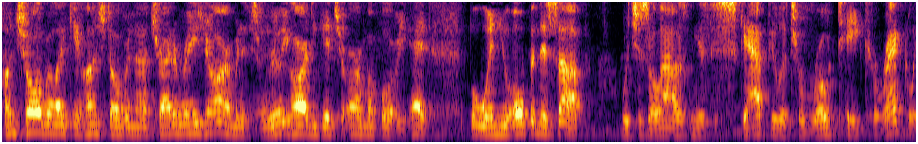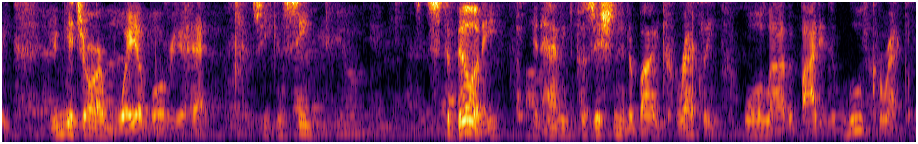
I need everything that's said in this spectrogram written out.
Hunch over like you hunched over. Now try to raise your arm, and it's really hard to get your arm up over your head. But when you open this up, which is allowing the scapula to rotate correctly, you can get your arm way up over your head. So you can see stability and having position in the body correctly will allow the body to move correctly.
